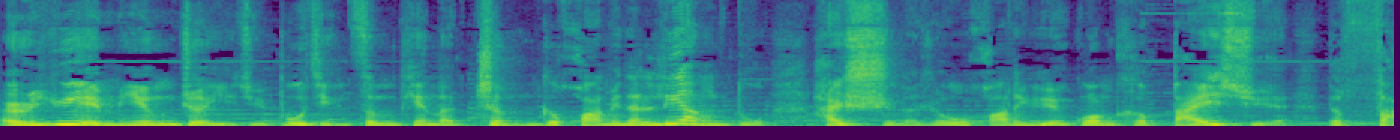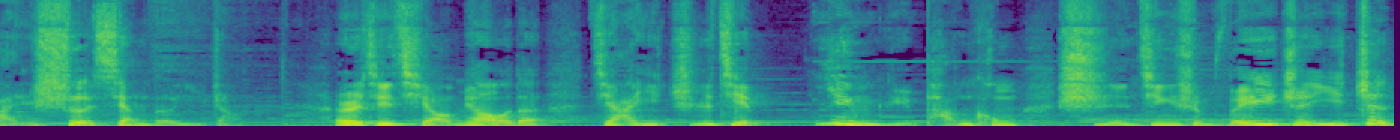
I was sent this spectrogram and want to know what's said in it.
而“月明”这一句，不仅增添了整个画面的亮度，还使得柔滑的月光和白雪的反射相得益彰，而且巧妙地加以直见，映于盘空，使人精神为之一振。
